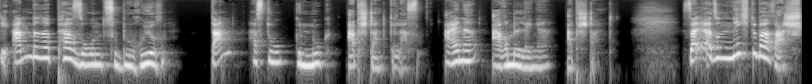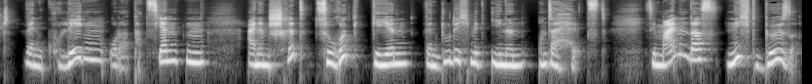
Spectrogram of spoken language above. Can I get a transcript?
die andere Person zu berühren. Dann hast du genug Abstand gelassen. Eine Armlänge Abstand. Sei also nicht überrascht, wenn Kollegen oder Patienten einen Schritt zurückgehen, wenn du dich mit ihnen unterhältst. Sie meinen das nicht böse.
